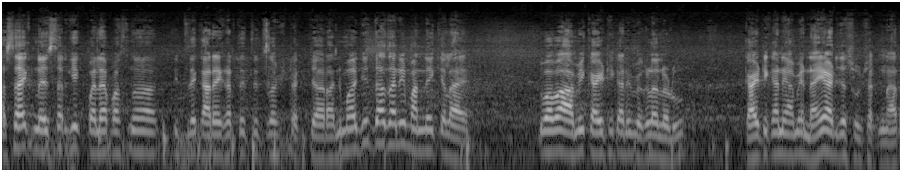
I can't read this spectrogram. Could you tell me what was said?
असा एक नैसर्गिक पहिल्यापासून तिथले कार्यकर्ते तिथलं स्ट्रक्चर आणि मग अजितदादांनी मान्य केलं आहे की बाबा आम्ही काही ठिकाणी वेगळं लढू. काही ठिकाणी आम्ही नाही ॲडजस्ट होऊ शकणार.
